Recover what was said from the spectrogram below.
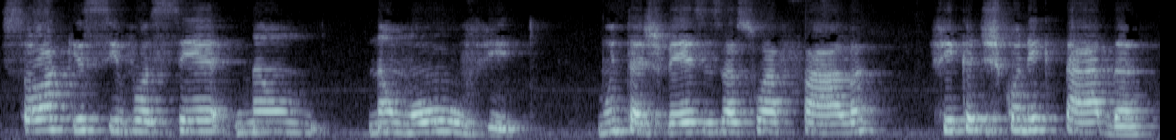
Só que se você não, não ouve, muitas vezes a sua fala fica desconectada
